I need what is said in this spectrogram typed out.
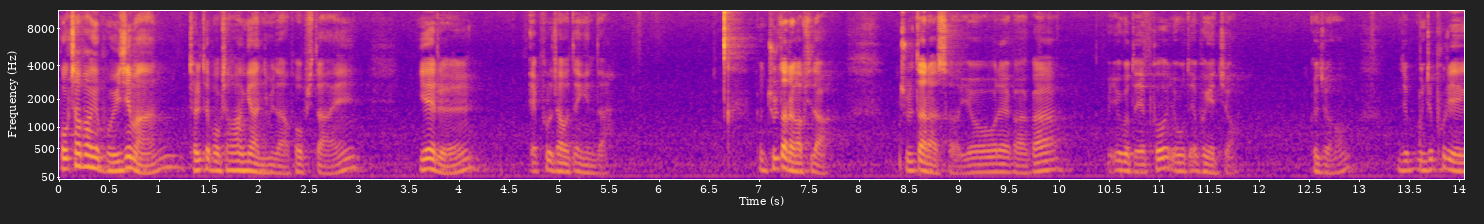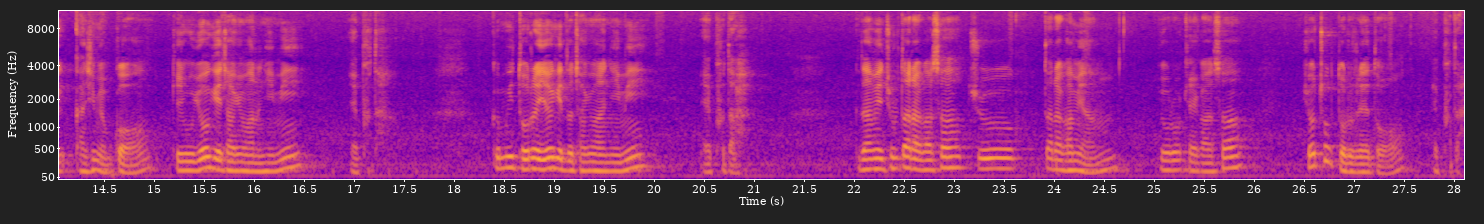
복잡하게 보이지만 절대 복잡한 게 아닙니다. 봅시다. 얘를 F로 잡아 당긴다. 그럼 줄 따라 갑시다. 줄 따라서 요래가가 이것도 F, 이것도 F겠죠. 그죠? 이제 문제 풀이에 관심이 없고 결국 여기에 작용하는 힘이 F다. 그럼 이 돌에 여기에도 작용하는 힘이 F다. 그 다음에 줄 따라가서 쭉 따라가면 요렇게 가서 요쪽 도르래도 F다.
